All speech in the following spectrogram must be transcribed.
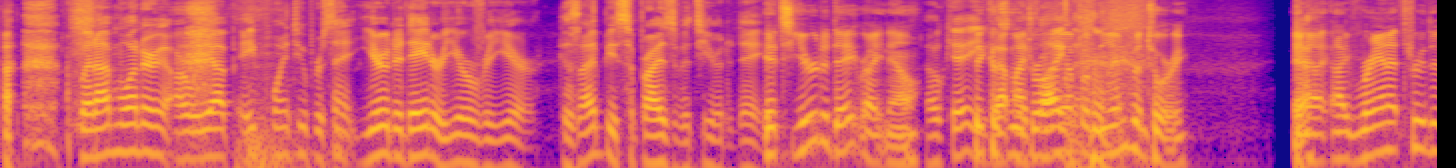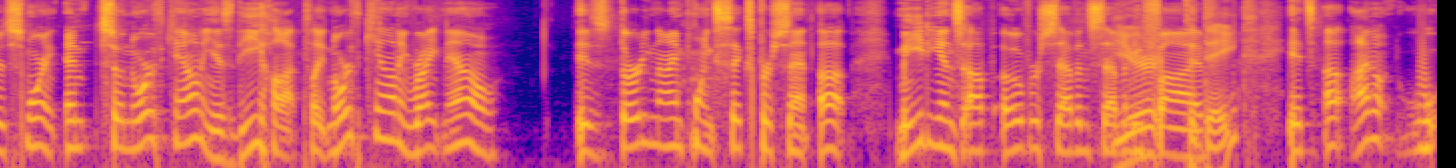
but I'm wondering, are we up 8.2 percent year to date or year over year? Because I'd be surprised if it's year to date. It's year to date right now. Okay, because of the my dry up of the inventory. And I, I ran it through this morning. And so North County is the hot place. North County right now, is 39.6% up. Median's up over 775. Year to date? It's uh, I don't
